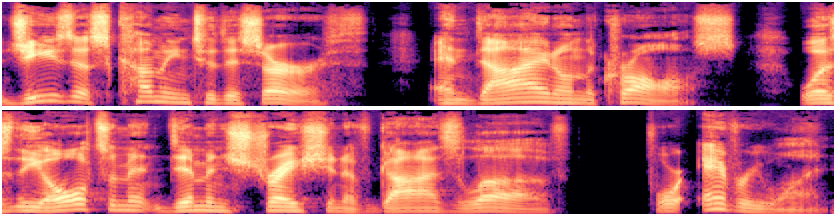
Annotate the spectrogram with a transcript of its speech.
Jesus coming to this earth and dying on the cross was the ultimate demonstration of God's love for everyone.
